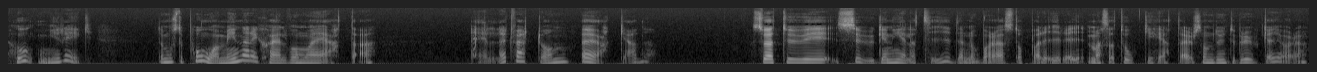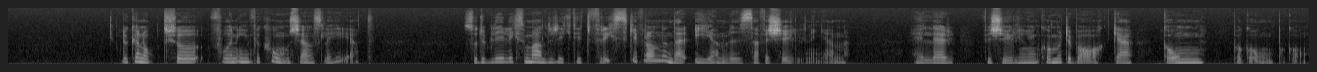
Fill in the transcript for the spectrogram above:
hungrig. Du måste påminna dig själv om att äta. Eller tvärtom, ökad. Så att du är sugen hela tiden och bara stoppar i dig massa tokigheter som du inte brukar göra. Du kan också få en infektionskänslighet. Så du blir liksom aldrig riktigt frisk ifrån den där envisa förkylningen. Eller förkylningen kommer tillbaka gång på gång på gång.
